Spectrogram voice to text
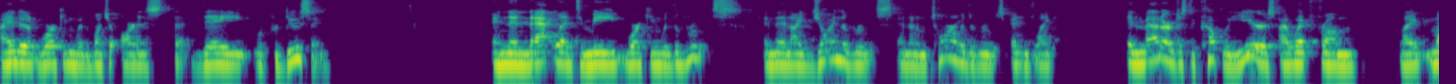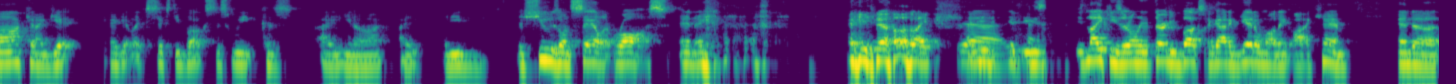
I ended up working with a bunch of artists that they were producing, and then that led to me working with the Roots. And then I joined the Roots, and then I'm touring with the Roots, and like in a matter of just a couple of years, I went from like, "Ma, can I get can I get like sixty bucks this week? Because I, you know, I, I need the shoes on sale at Ross, and they, you know, like I yeah, need to get these these Nikes are only thirty bucks. I got to get them while they while I can, and uh,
